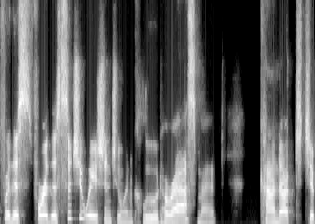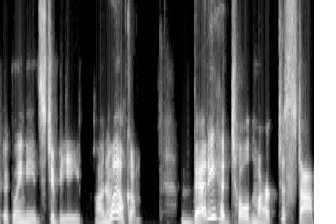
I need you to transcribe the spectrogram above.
for this, for this situation to include harassment, conduct typically needs to be unwelcome. Betty had told Mark to stop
